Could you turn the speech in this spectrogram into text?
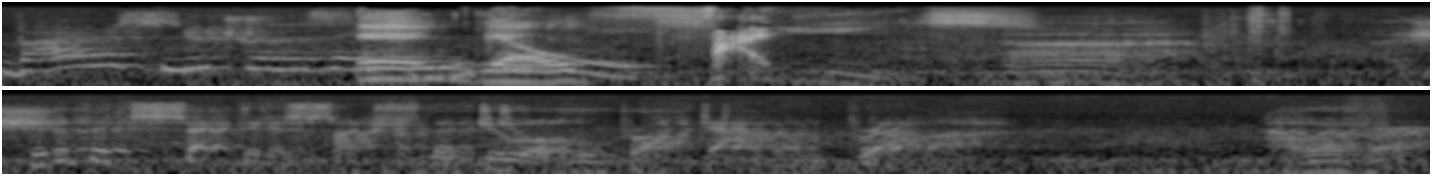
Virus neutralization In your face. Ah, I should have expected as much from the duo who brought down Umbrella. However,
